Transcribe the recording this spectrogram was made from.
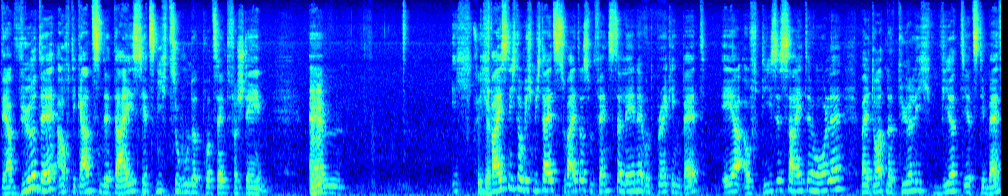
Der würde auch die ganzen Details jetzt nicht zu 100% verstehen. Mhm. Ähm, ich, ich weiß nicht, ob ich mich da jetzt zu weit aus dem Fenster lehne und Breaking Bad eher auf diese Seite hole, weil dort natürlich wird jetzt die Meth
